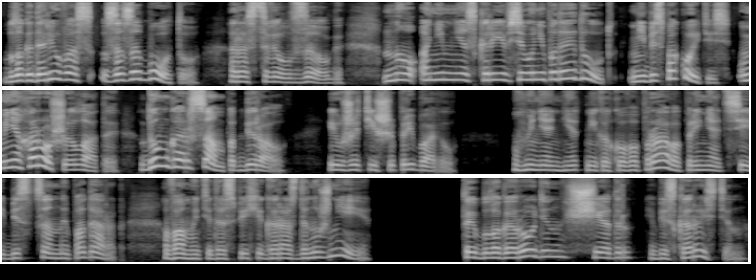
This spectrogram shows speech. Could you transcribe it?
Благодарю вас за заботу, — расцвел Зелга. «Но они мне, скорее всего, не подойдут. Не беспокойтесь, у меня хорошие латы. Думгар сам подбирал». И уже тише прибавил. У меня нет никакого права принять сей бесценный подарок. Вам эти доспехи гораздо нужнее. Ты благороден, щедр и бескорыстен.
